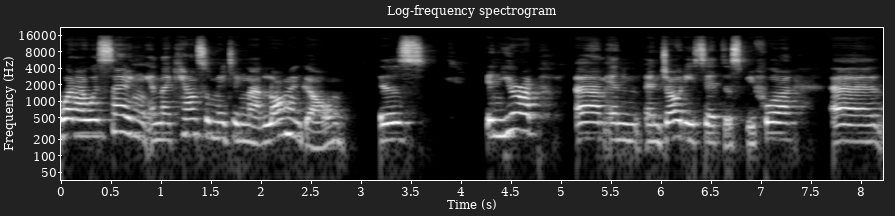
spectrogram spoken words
what I was saying in the council meeting not long ago is in Europe, um, and, and Jodie said this before, uh,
